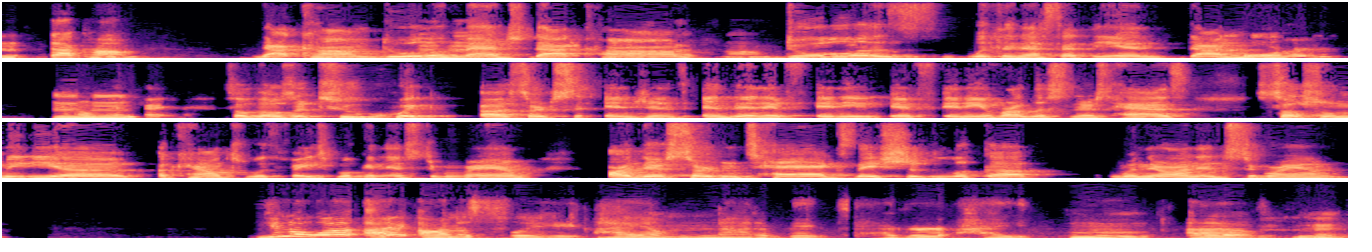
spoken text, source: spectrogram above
Mm, dot com. Dot com. Doulamatch.com. Mm-hmm. Doulas with an S at the end. Dot mm-hmm. org. Mm-hmm. Okay. So those are two quick uh, search engines. And then if any if any of our listeners has social media accounts with Facebook and Instagram, are there certain tags they should look up when they're on Instagram? You know what? I honestly, I am not a big tagger. I, hmm, uh, okay.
